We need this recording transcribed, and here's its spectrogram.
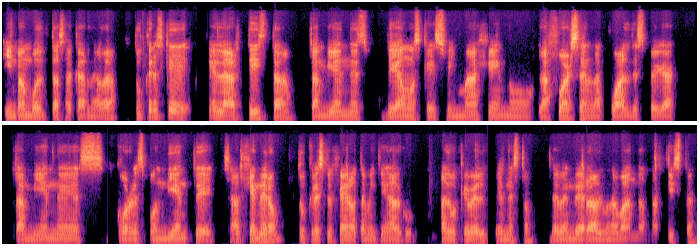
y no han vuelto a sacar nada. ¿Tú crees que el artista también es, digamos que su imagen o la fuerza en la cual despega también es correspondiente al género. ¿Tú crees que el género también tiene algo, algo que ver en esto? ¿De vender a alguna banda, un artista?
